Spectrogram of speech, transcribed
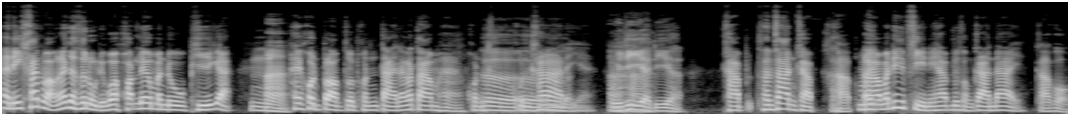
อันนี้คาดหวังน่าจะสนุกดีเพราะว่าพล็อตเรื่องมันดูพีกอะอ่าให้คนปลอมตัวคนตายแล้วก็ตามหาคนเออคนฆ่าเออออะไรเงี้ยอุ้ยดีอะดีอะครับ สั้นๆครับครับมาวันที่สิบสี่นี้ครับ ดูสงกรารได้ครับผม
